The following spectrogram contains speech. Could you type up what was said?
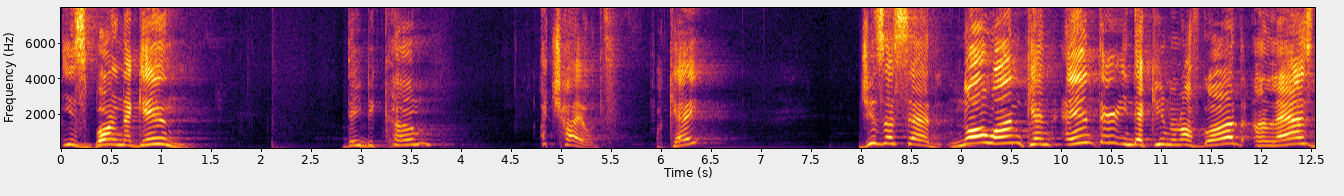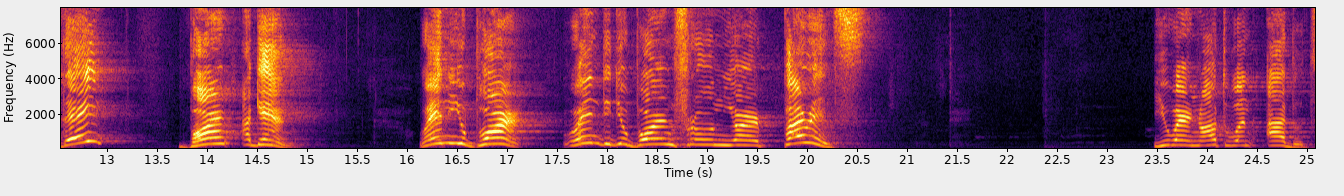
is born again, they become a child, okay? Jesus said, No one can enter in the kingdom of God unless they born again. When you born, when did you born from your parents? You were not one adult,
